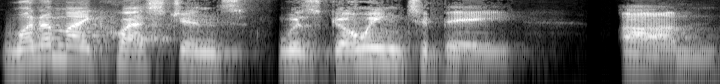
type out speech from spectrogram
one of my questions was going to be um,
